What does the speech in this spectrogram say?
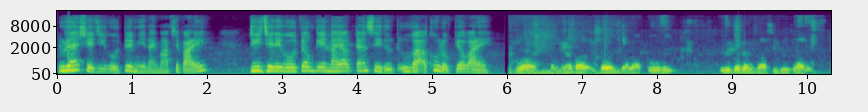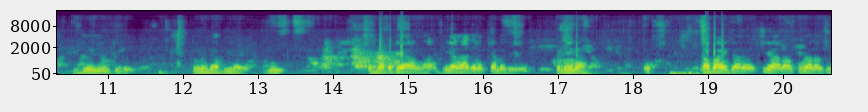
လူဒန်းရှည်ကြီးကိုတွေ့မြင်နိုင်မှာဖြစ်ပါတယ်ဒီခြေတွေကိုတုံကင်လာရောက်တန်းစီသူတူကအခုလိုပြောပါတယ်။ဒီကတော့ဆိုကြလာတူးဒီ တဲ့တော့စီကြတယ်ဒီလိုမျိုးကြီးဟိုတော့ပြီးတော့ဘူးဘာပဲပြောင်းဒီလိုဟာတော့ကမယ်ဒီကမင်းနာတော့ဘာတော့ရှိရတော့ပူရတော့ဒီ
